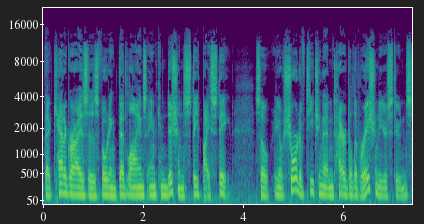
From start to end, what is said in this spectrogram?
that categorizes voting deadlines and conditions state by state. So, you know, short of teaching that entire deliberation to your students,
